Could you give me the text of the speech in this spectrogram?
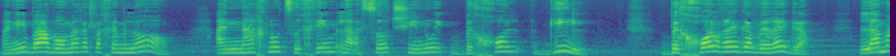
ואני באה ואומרת לכם, לא. אנחנו צריכים לעשות שינוי בכל גיל, בכל רגע ורגע. למה?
